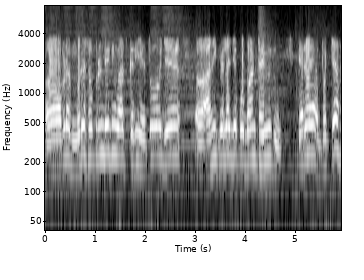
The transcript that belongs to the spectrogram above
આપણે મોડેસ ઓપરેન્ડીની વાત કરીએ તો જે આની પહેલા જે કૌભાંડ થયું હતું ત્યારે પચાસ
